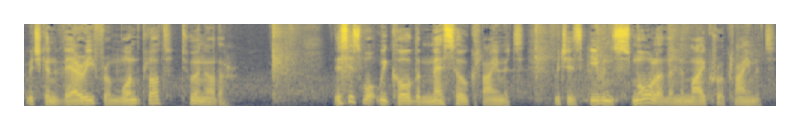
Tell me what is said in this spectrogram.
which can vary from one plot to another. This is what we call the mesoclimate, which is even smaller than the microclimate.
